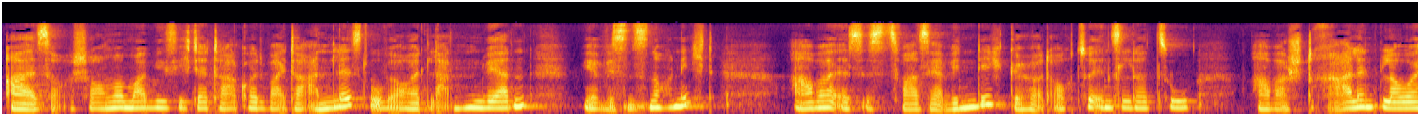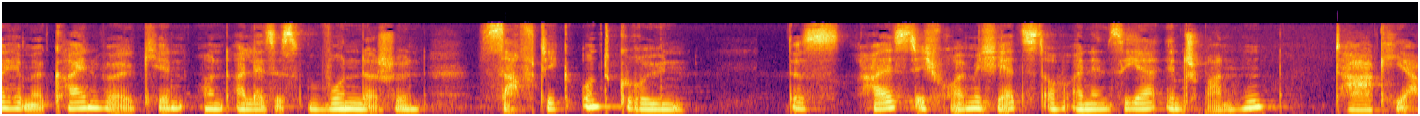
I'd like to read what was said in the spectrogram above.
Also schauen wir mal, wie sich der Tag heute weiter anlässt, wo wir heute landen werden. Wir wissen es noch nicht, aber es ist zwar sehr windig, gehört auch zur Insel dazu, aber strahlend blauer Himmel, kein Wölkchen und alles ist wunderschön, saftig und grün. Das heißt, ich freue mich jetzt auf einen sehr entspannten Tag hier.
